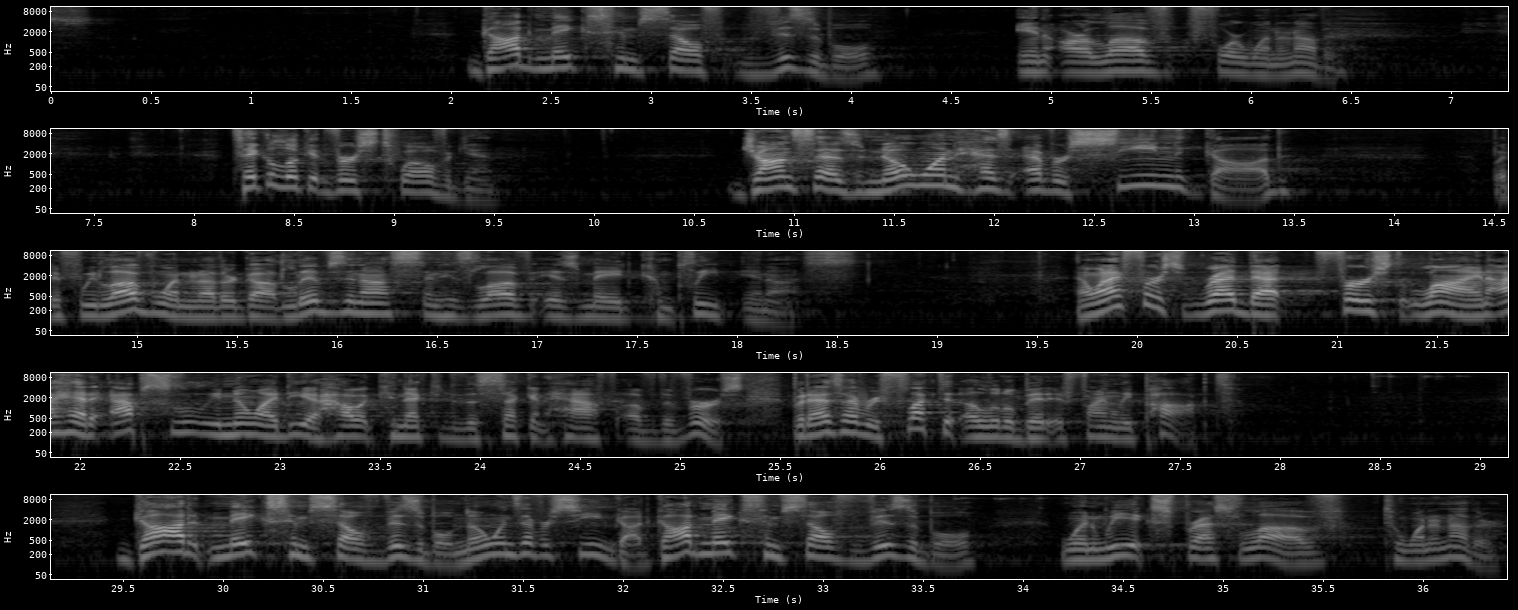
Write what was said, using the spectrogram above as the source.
God makes himself visible in our love for one another. Take a look at verse 12 again. John says, No one has ever seen God, but if we love one another, God lives in us and his love is made complete in us. Now, when I first read that first line, I had absolutely no idea how it connected to the second half of the verse. But as I reflected a little bit, it finally popped. God makes himself visible. No one's ever seen God. God makes himself visible when we express love to one another,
